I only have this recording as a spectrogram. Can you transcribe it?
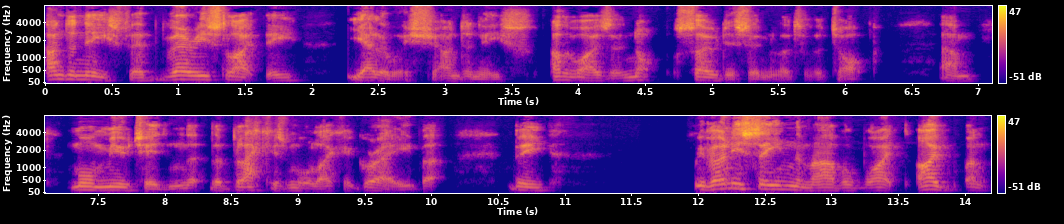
underneath. They're very slightly yellowish underneath. Otherwise, they're not so dissimilar to the top. Um, more muted, and the, the black is more like a grey. But the we've only seen the marble white. I've um,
